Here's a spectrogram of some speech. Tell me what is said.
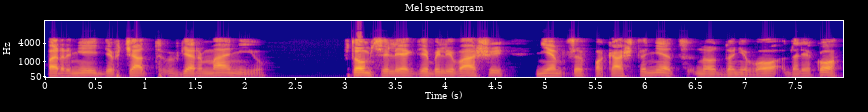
парней и девчат в Германию. В том селе, где были ваши, немцев пока что нет, но до него далеко.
